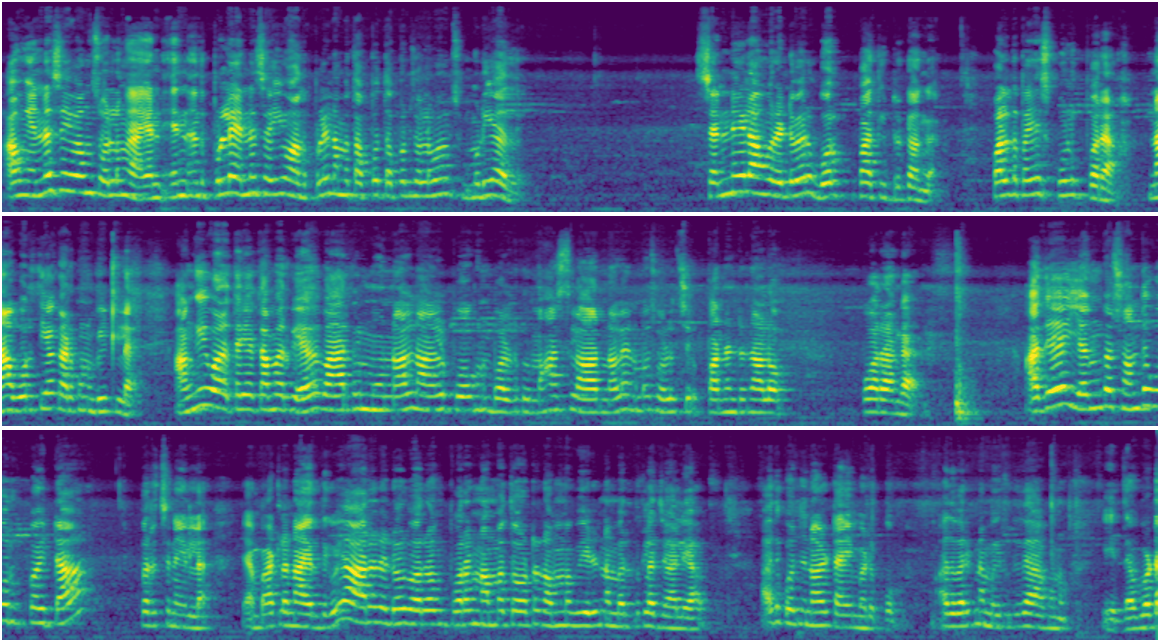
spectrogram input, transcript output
அவங்க என்ன செய்வாங்க சொல்லுங்கள் என் என் அந்த பிள்ளை என்ன செய்யும்? அந்த பிள்ளை நம்ம தப்பு தப்புன்னு சொல்லவும் முடியாது. சென்னையில் அவங்க ரெண்டு பேரும் ஒர்க் பார்த்துக்கிட்டு இருக்காங்க. குழந்த பையன் ஸ்கூலுக்கு போகிறான் நான் ஒருத்தியாக கிடக்கணும் வீட்டில் அங்கேயும் வ- தெரியாதாம இருக்குது ஏதோ வாரத்தில் மூணு நாள் நாலு நாள் போகணும் போல் இருக்குது மாதத்தில் ஆறு நாளோ என்னமோ சொல்லிச்சு. பன்னெண்டு நாளோ போகிறாங்க அதே எங்கள் சொந்த ஊருக்கு போயிட்டால் பிரச்சனை இல்லை. என் பாட்டில் நான் இருந்துக்கு போய் யாரும் ரெண்டு பேர் வருவாங்க போகிறாங்க நம்ம தோட்டம் நம்ம வீடு நம்ம இருந்துக்கலாம் ஜாலியாக அது கொஞ்ச நாள் டைம் எடுக்கும். அது வரைக்கும் நம்ம இருந்துதான் ஆகணும். இதை விட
